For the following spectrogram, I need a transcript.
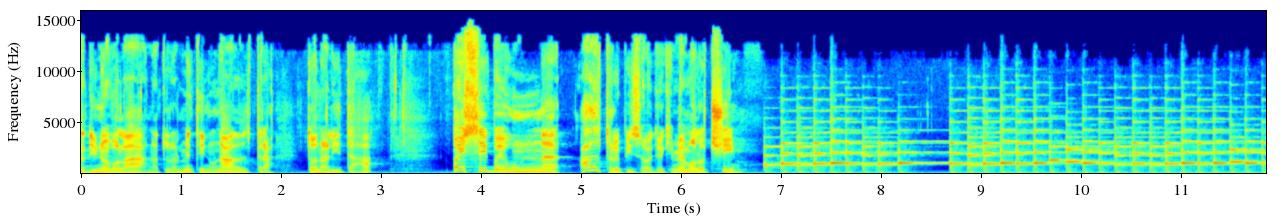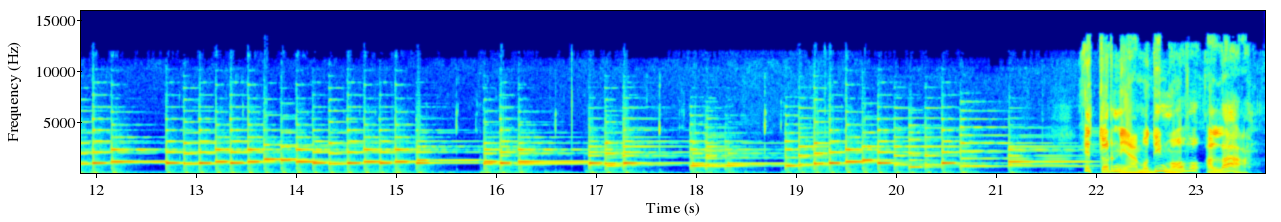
Questa di nuovo la A, naturalmente in un'altra tonalità. Poi segue un altro episodio, chiamiamolo C. E torniamo di nuovo alla A.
